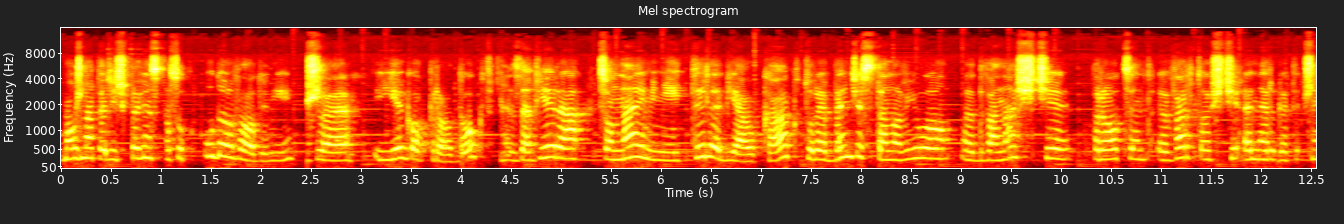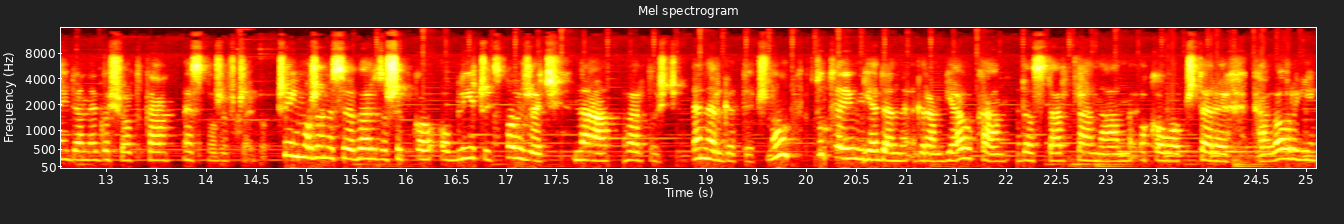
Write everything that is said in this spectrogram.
można powiedzieć w pewien sposób udowodni, że jego produkt zawiera co najmniej tyle białka, które będzie stanowiło 12 wartości energetycznej danego środka spożywczego. Czyli możemy sobie bardzo szybko obliczyć, spojrzeć na wartość energetyczną. Tutaj 1 gram białka dostarcza nam około 4 kalorii.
